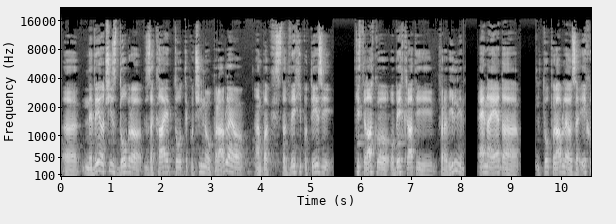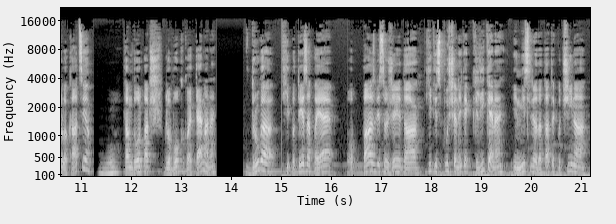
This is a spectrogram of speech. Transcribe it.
uh, ne vejo čist dobro, zakaj to tekočino uporabljajo, ampak sta dve hipotezi, ki ste lahko obe hkrati pravilni. Ena je, da to uporabljajo za eholokacijo, Mhm. tam dol pač globoko, ko je tema. Ne. Druga hipoteza pa je, opazili so že, da kiti spuščajo neke klike ne, in mislijo, da ta tekočina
